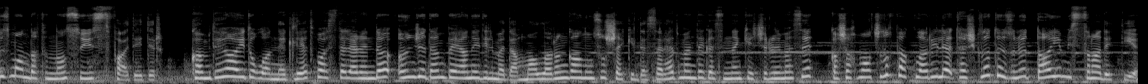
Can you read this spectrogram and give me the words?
öz mandatından sui-istifadə edir. Komitəyə aid olan nəqliyyat vasitələrində öncədən bəyan edilmədən malların qanunsuz şəkildə sərhəd məntəqəsindən keçirilməsi qaçaqmalçılıq faktları ilə təşkilat özünü daim istinad etdiyi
